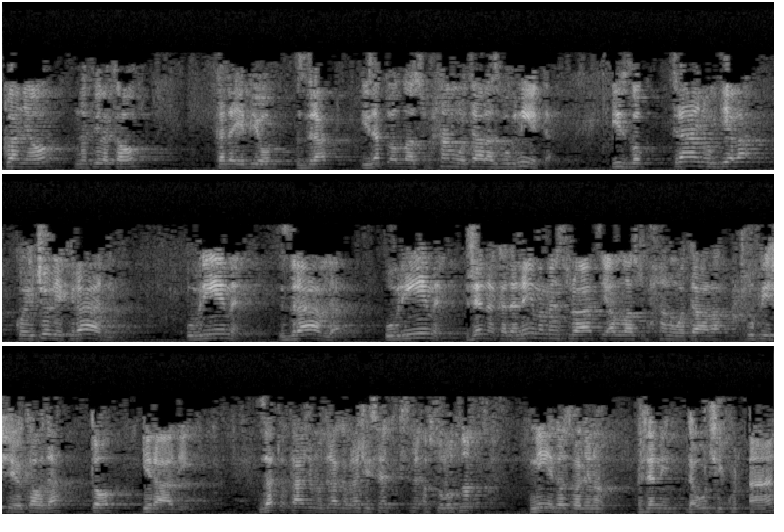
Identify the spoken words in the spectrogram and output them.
klanjao na file kao kada je bio zdrav. I zato Allah subhanahu wa ta'ala zbog nijeta, i zbog trajnog dijela koje čovjek radi u vrijeme zdravlja, u vrijeme žena kada nema menstruacije, Allah subhanahu wa ta'ala upiše joj kao da to i radi. Zato kažemo, draga braći i sve, apsolutno nije dozvoljeno ženi da uči Kur'an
